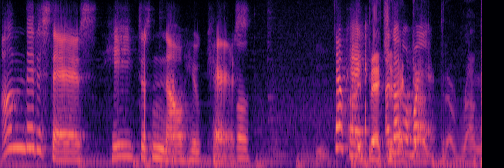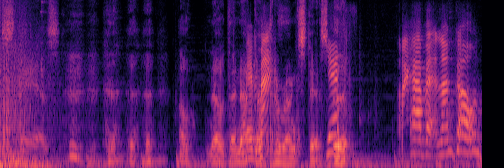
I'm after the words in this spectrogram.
under the stairs. He doesn't know who cares. Well, It's okay. I bet you don't they're know going to the wrong stairs. oh no, they're not Hey, going to the wrong stairs. Yes. Ugh. I have it, and I'm going.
